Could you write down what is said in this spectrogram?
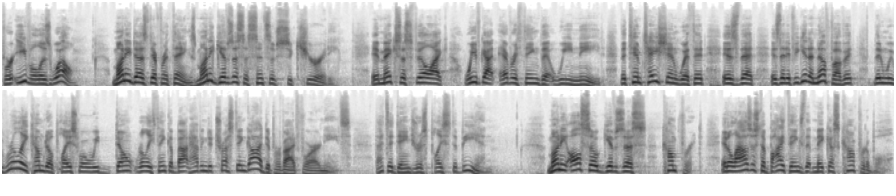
for evil as well. Money does different things. Money gives us a sense of security. It makes us feel like we've got everything that we need. The temptation with it is that, is that if you get enough of it, then we really come to a place where we don't really think about having to trust in God to provide for our needs. That's a dangerous place to be in. Money also gives us comfort. It allows us to buy things that make us comfortable,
